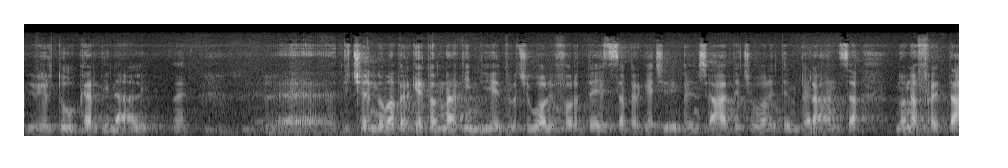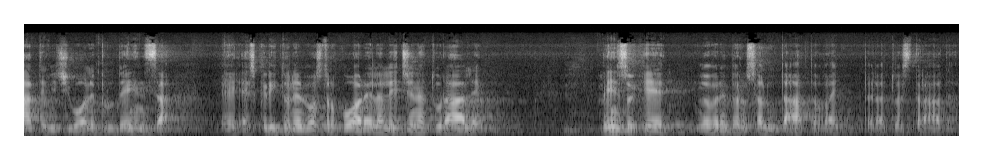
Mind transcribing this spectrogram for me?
le virtù cardinali, eh? Eh, dicendo ma perché tornate indietro, ci vuole fortezza, perché ci ripensate, ci vuole temperanza, non affrettatevi, ci vuole prudenza, è scritto nel vostro cuore, è la legge naturale. Penso che lo avrebbero salutato, vai per la tua strada.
